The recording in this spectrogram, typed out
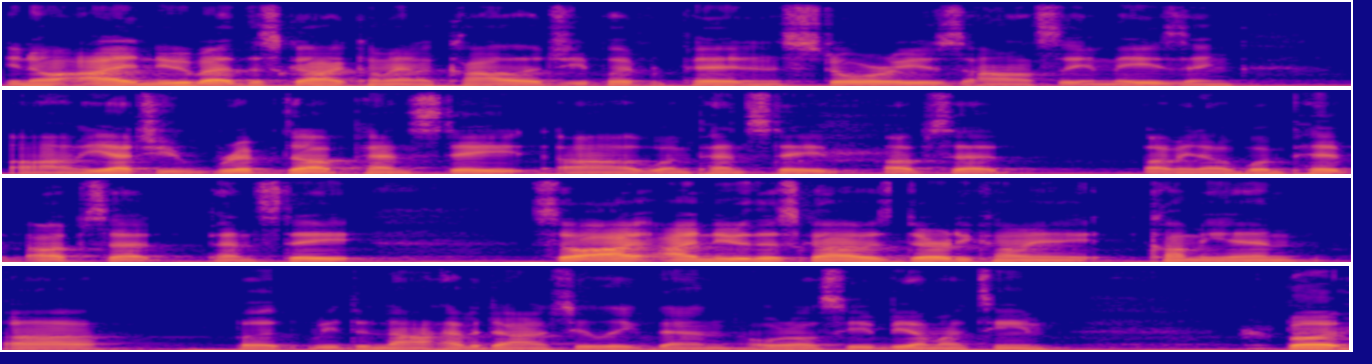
you know, I knew about this guy coming out of college. He played for Pitt, and his story is honestly amazing. Um, he actually ripped up Penn State uh, when Penn State upset. I mean, uh, when Pitt upset Penn State. So I, I knew this guy was dirty coming coming in, uh, but we did not have a dynasty league then, or else he'd be on my team. But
